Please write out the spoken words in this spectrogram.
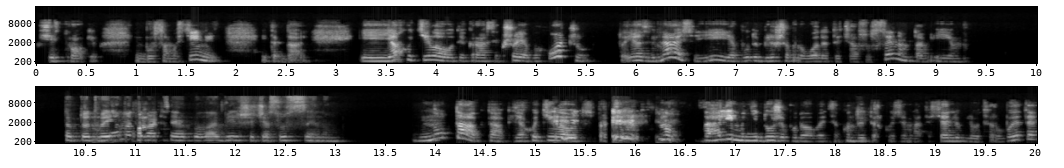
6 років. Він був самостійний і так далі. І я хотіла, от якраз, якщо я виходжу, то я звільняюся і я буду більше проводити часу з сином там і. Тобто твоя мотивація була більше часу з сином. Ну так, так. Я хотіла от спрацювати. Ну, взагалі мені дуже подобається кондитеркою займатися. Я люблю це робити,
